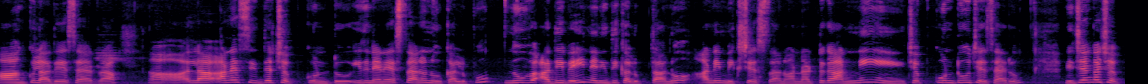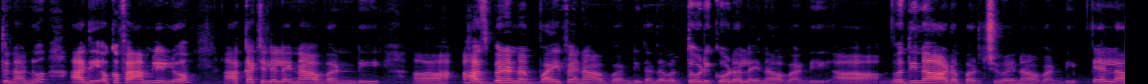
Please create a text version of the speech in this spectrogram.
ఆ అంకుల్ అదే సార్రా అలా అనేసి ఇద్దరు చెప్పుకుంటూ ఇది నేను వేస్తాను నువ్వు కలుపు నువ్వు అది వేయి నేను ఇది కలుపుతాను అని మిక్స్ చేస్తాను అన్నట్టుగా అన్నీ చెప్పుకుంటూ చేశారు. నిజంగా చెప్తున్నాను అది ఒక ఫ్యామిలీలో అక్క చెల్లెలైనా అవ్వండి. హస్బెండ్ అయినా వైఫ్ అయినా అవ్వండి. దాని తర్వాత తోడి కోడలైనా అవ్వండి. వదిన ఆడపడుచు అయినా అవ్వండి. ఎలా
